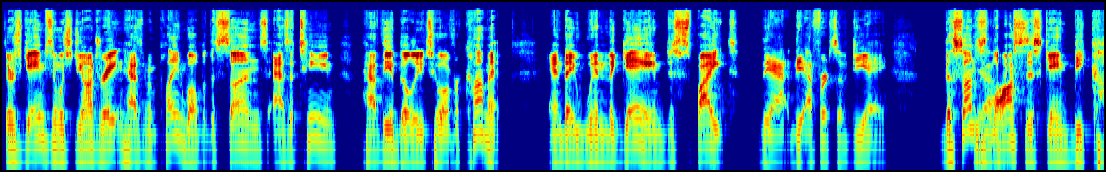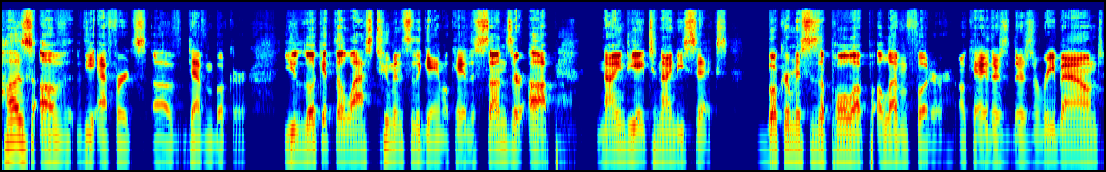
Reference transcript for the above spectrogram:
There's games in which DeAndre Ayton hasn't been playing well, but the Suns, as a team, have the ability to overcome it, and they win the game despite the the efforts of Da. The Suns yeah. lost this game because of the efforts of Devin Booker. You look at the last two minutes of the game. Okay, the Suns are up 98 to 96. Booker misses a pull up 11 footer. Okay, there's there's a rebound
